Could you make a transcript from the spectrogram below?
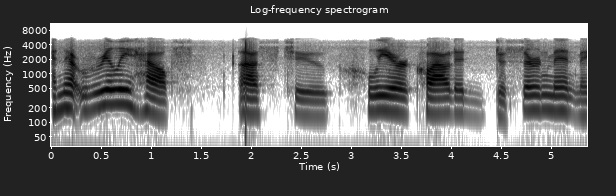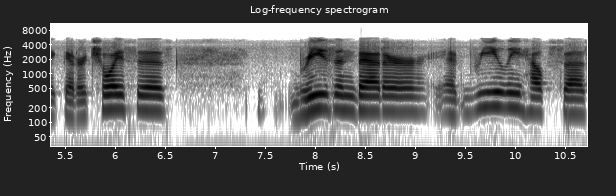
and that really helps us to clear clouded discernment, make better choices, reason better. It really helps us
